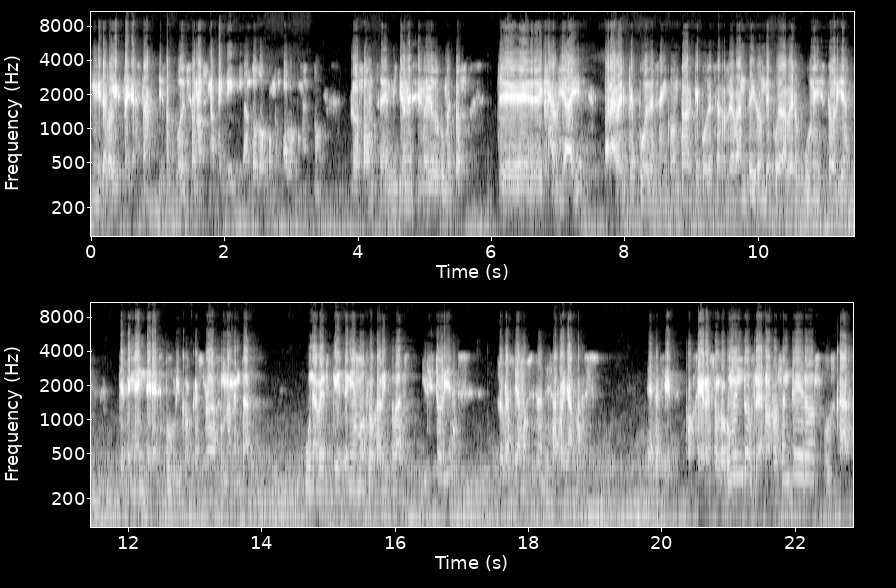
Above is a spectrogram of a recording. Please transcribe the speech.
mira la lista y ya está, y está todo hecho, ¿no? sino que ir mirando documento a documento los 11 millones y medio de documentos que, que había ahí para ver qué puedes encontrar, qué puede ser relevante y dónde puede haber una historia que tenga interés público, que eso era fundamental. Una vez que teníamos localizadas historias, lo que hacíamos era desarrollarlas. Es decir, coger esos documentos, leerlos enteros, buscar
